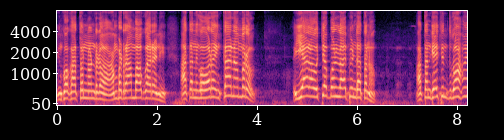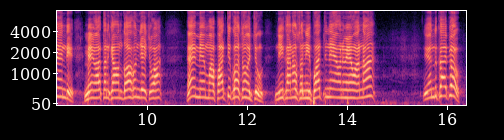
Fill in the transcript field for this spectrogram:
ఇంకొక అతను ఉండడు అంబటి రాంబాబు గారని. అతను కూడా ఇంకా నమ్మరు. ఇవాళ వచ్చే పనులు ఆపిండు అతను. అతను చేసిన ద్రోహం ఏంది? మేము అతనికి ఏమైనా ద్రోహం చేసావా? ఏ మేము మా పార్టీ కోసం వచ్చాం. నీకు అనవసరం నీ పార్టీని ఏమైనా మేము అన్నావా? ఎందుకు ఆపావు?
